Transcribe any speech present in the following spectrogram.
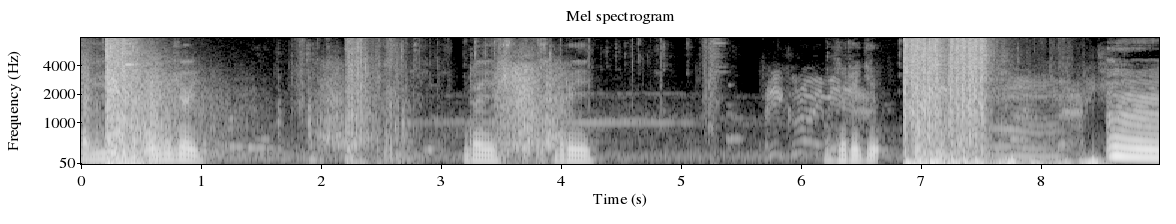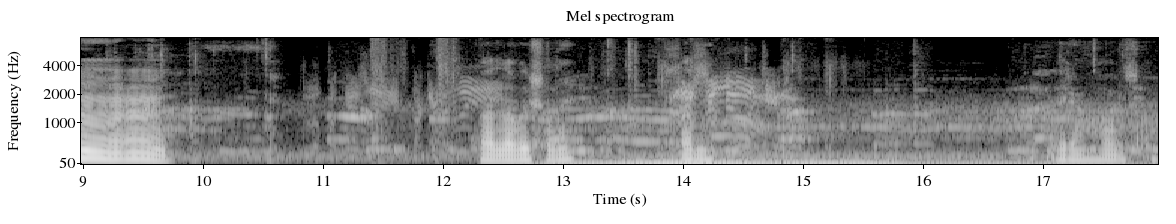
блядь, где? Да есть, меня! заряди. Ладно, вышел, да? Ладно, берем гауску.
